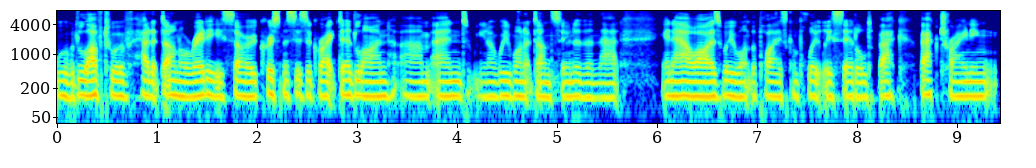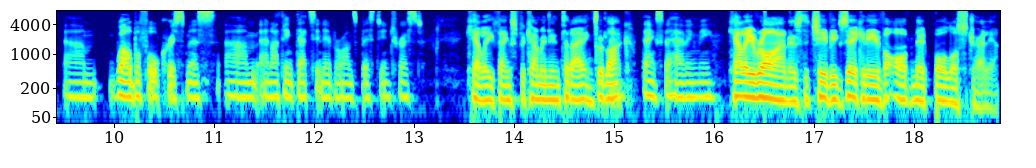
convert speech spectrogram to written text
we would love to have had it done already. So Christmas is a great deadline, um, and you know we want it done sooner than that. In our eyes, we want the players completely settled, back back training um, well before Christmas, um, and I think that's in everyone's best interest. Kelly, thanks for coming in today. Good luck. Thanks for having me. Kelly Ryan is the Chief Executive of Netball Australia.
